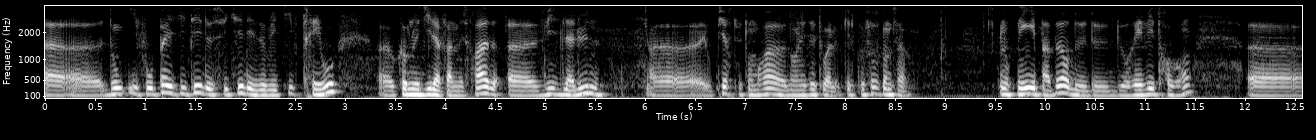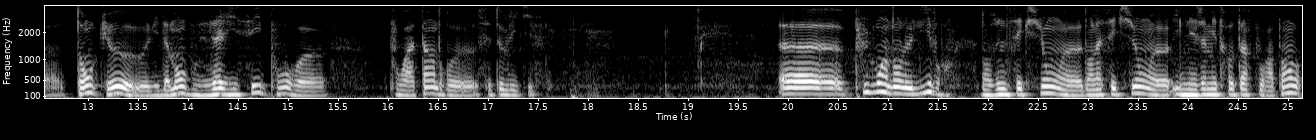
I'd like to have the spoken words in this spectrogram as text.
Euh, donc il ne faut pas hésiter de se fixer des objectifs très hauts, euh, comme le dit la fameuse phrase, euh, vise la lune, et au pire tu tomberas dans les étoiles, quelque chose comme ça. Donc n'ayez pas peur de, rêver trop grand, tant que, évidemment, vous agissez pour, pour atteindre cet objectif. plus loin dans le livre, dans, une section, dans la section Il n'est jamais trop tard pour apprendre,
